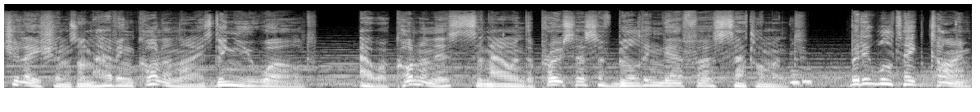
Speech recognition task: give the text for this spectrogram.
Congratulations on having colonized a new world. Our colonists are now in the process of building their first settlement, but it will take time.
